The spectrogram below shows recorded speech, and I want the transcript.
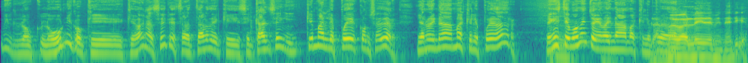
Lo, único que, van a hacer es tratar de que se cansen y ¿qué más les puede conceder? Ya no hay nada más que les pueda dar. En este mm. momento ya no hay nada más que les pueda dar. La nueva ley de minería.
